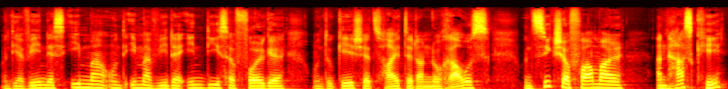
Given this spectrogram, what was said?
und ich erwähne es immer und immer wieder in dieser Folge und du gehst jetzt heute dann noch raus und siehst auf einmal einen Husky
